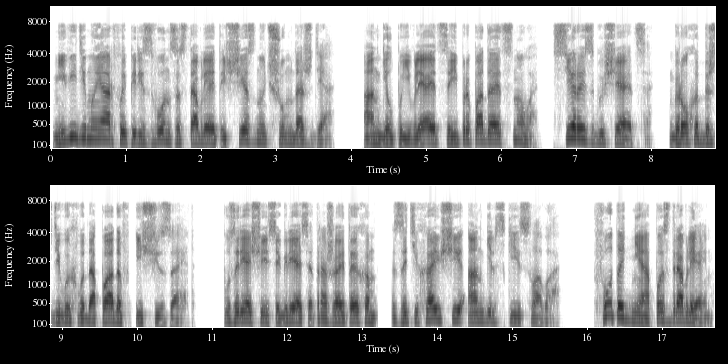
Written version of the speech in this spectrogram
Невидимый арфы перезвон заставляет исчезнуть шум дождя. Ангел появляется и пропадает снова, серость сгущается, грохот дождевых водопадов исчезает. Пузырящаяся грязь отражает эхом затихающие ангельские слова. Фото дня, поздравляем!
